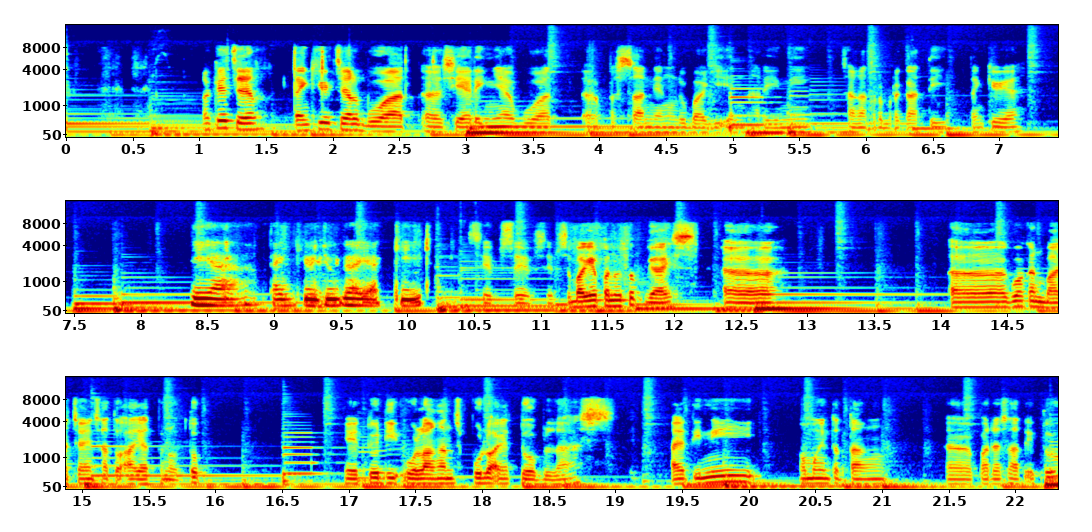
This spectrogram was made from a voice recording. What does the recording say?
Oke Cel. Thank you Cel buat uh, sharingnya buat uh, pesan yang lu bagiin hari ini. Sangat terberkati. Thank you ya. Iya thank you juga ya Ki. Sip sip sip. Sebagai penutup guys uh, uh, gue akan bacain satu ayat penutup yaitu di ulangan 10 ayat 12 ayat ini ngomongin tentang uh, pada saat itu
